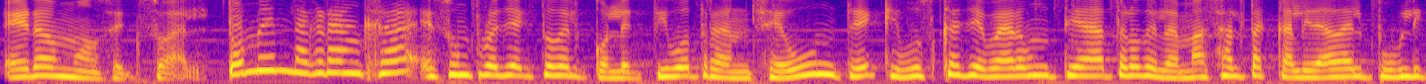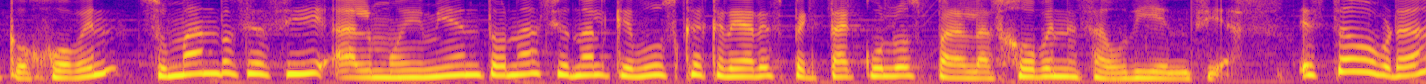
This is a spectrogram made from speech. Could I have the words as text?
era homosexual. Tom en la granja es un proyecto del colectivo Transeúnte que busca llevar un teatro de la más alta calidad al público joven, sumándose así al movimiento nacional que busca crear espectáculos para las jóvenes audiencias. Esta obra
